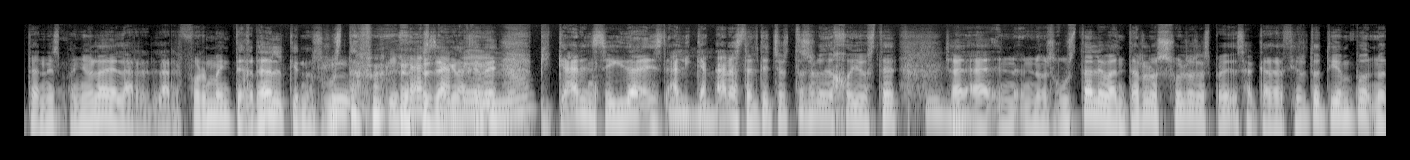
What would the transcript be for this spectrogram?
tan española de la, la reforma integral que nos gusta. o sea, que la gente ¿no? picar enseguida, es- alicatar hasta el techo, esto se lo dejo yo a usted. O sea, a- n- nos gusta levantar los suelos, las paredes, o sea, cada cierto tiempo. No,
